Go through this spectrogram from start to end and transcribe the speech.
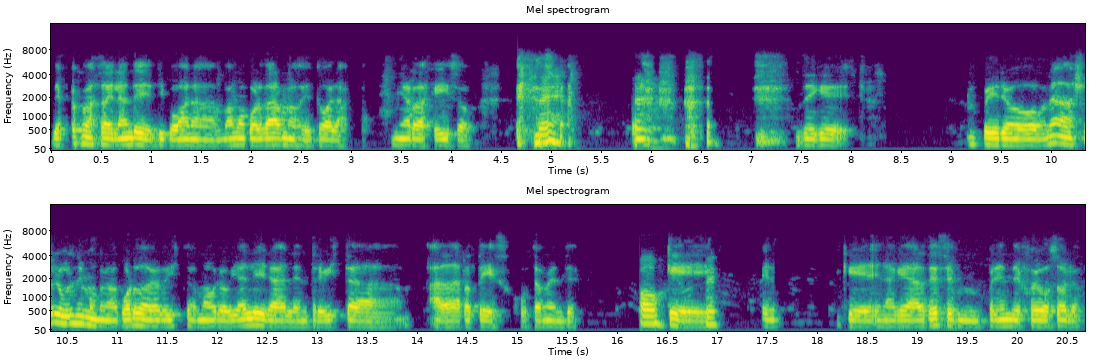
después más adelante tipo van a, vamos a acordarnos de todas las mierdas que hizo, de que, pero nada, yo lo último que me acuerdo de haber visto de Mauro Viale era la entrevista a D'Artés, justamente Oh, que, en la que Arte se prende fuego solo.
